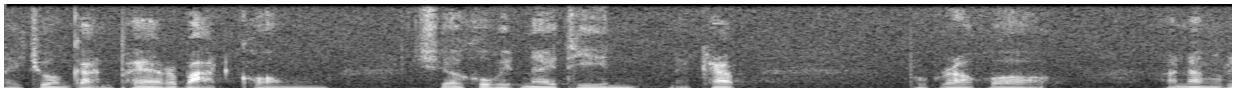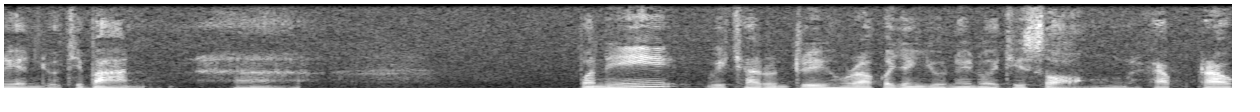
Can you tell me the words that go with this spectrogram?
ในช่วงการแพร่ระบาดของเชื้อโควิด -19 นะครับ พวกเราก็นั่งเรียนอยู่ที่บ้าน วันนี้วิชาดนตรีของเราก็ยังอยู่ในหน่วยที่2นะครับคราว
